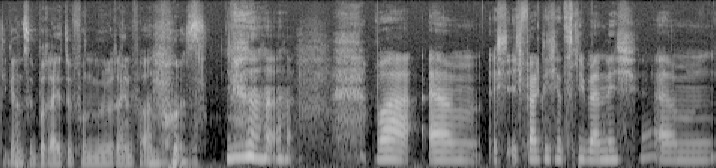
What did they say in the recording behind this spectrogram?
die ganze Breite von Müll reinfahren muss. Boah, ähm, ich, ich frage dich jetzt lieber nicht, ähm,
